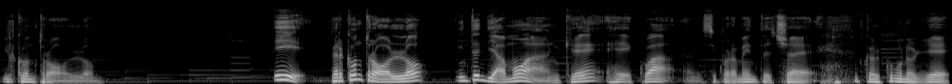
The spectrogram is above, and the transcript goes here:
il controllo. E per controllo intendiamo anche, e qua eh, sicuramente c'è qualcuno che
